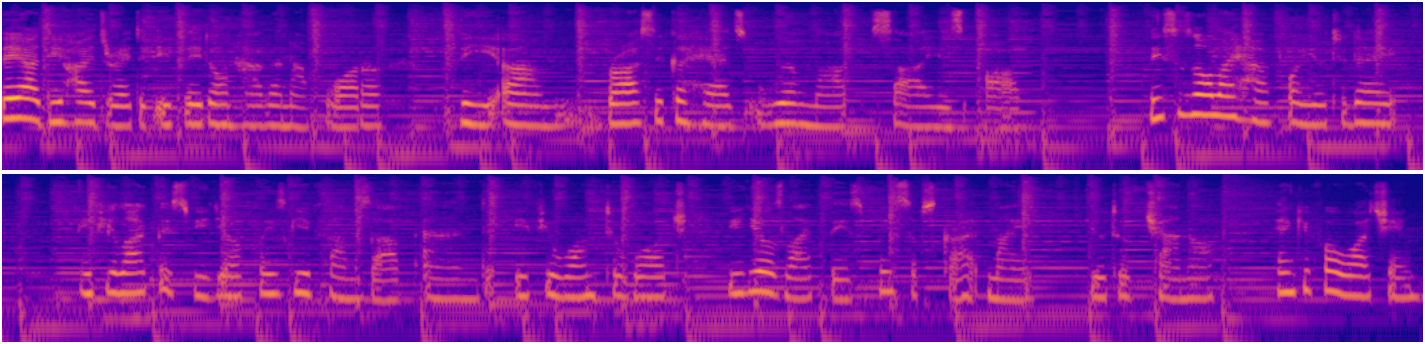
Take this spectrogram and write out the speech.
they are dehydrated if they don't have enough water the um, brassica heads will not size up. This is all I have for you today if you like this video, please give thumbs up and if you want to watch videos like this, please subscribe my YouTube channel. Thank you for watching.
